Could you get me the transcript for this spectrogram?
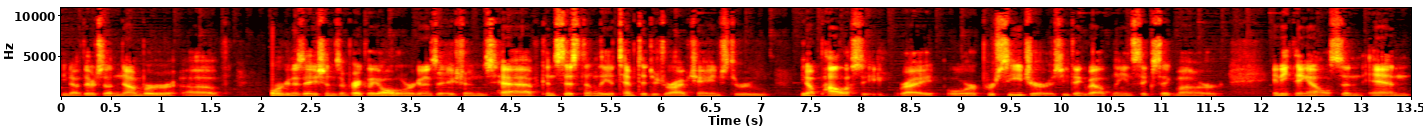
you know there's a number of organizations and frankly all organizations have consistently attempted to drive change through you know policy right or procedure as you think about lean six sigma or anything else. And and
